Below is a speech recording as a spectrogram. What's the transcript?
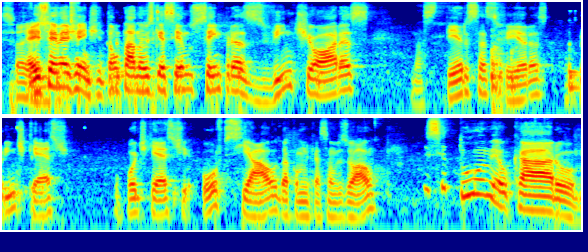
isso aí. É isso aí, minha gente. Então tá, não esquecendo, sempre às 20 horas, nas terças-feiras, o Printcast o podcast oficial da comunicação visual. E se tu, meu caro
